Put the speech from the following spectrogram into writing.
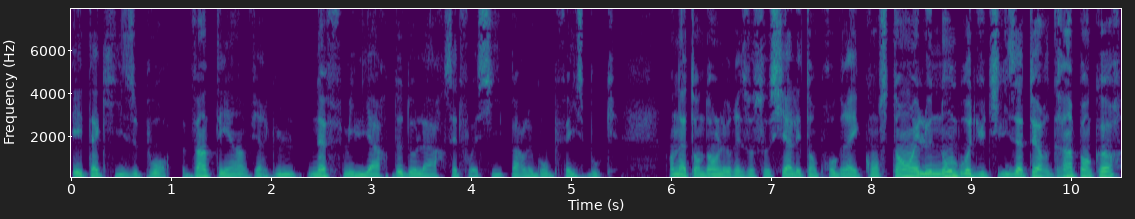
est acquise pour 21,9 milliards de dollars, cette fois-ci par le groupe Facebook. En attendant, le réseau social est en progrès constant et le nombre d'utilisateurs grimpe encore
